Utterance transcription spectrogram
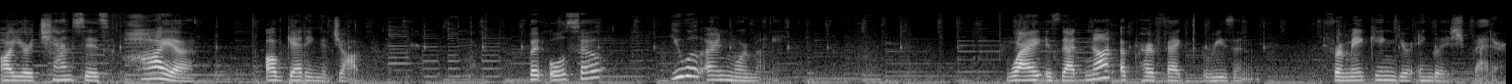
are your chances higher of getting a job, but also you will earn more money. Why is that not a perfect reason for making your English better?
